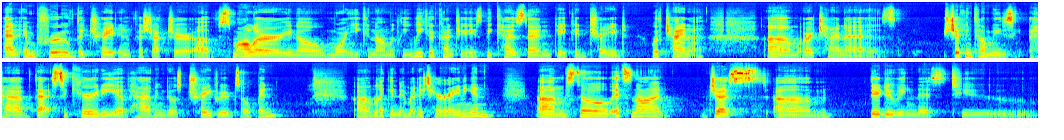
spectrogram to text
and improve the trade infrastructure of smaller, you know, more economically weaker countries because then they can trade with China um, or China's shipping companies have that security of having those trade routes open, um, like in the Mediterranean. Um, so it's not just um, they're doing this to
